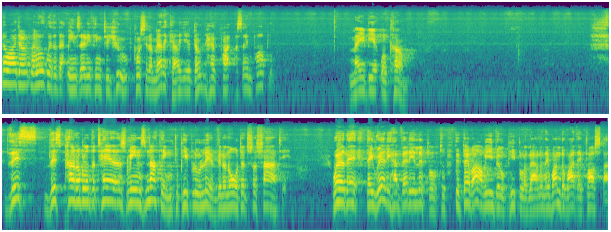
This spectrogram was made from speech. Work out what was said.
Now, I don't know whether that means anything to you, because in America you don't have quite the same problem. Maybe it will come. This, this parable of the tares means nothing to people who live in an ordered society where they, they really have very little to, that there are evil people around and they wonder why they prosper.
